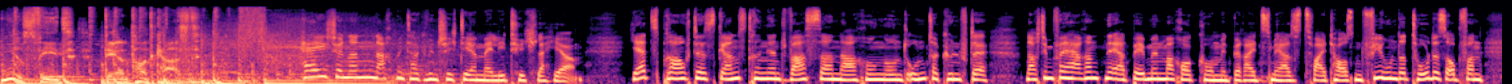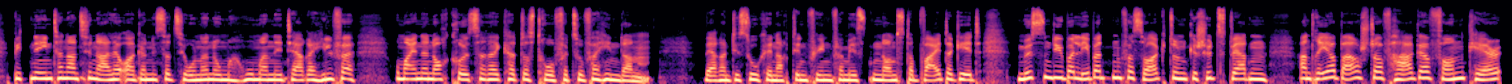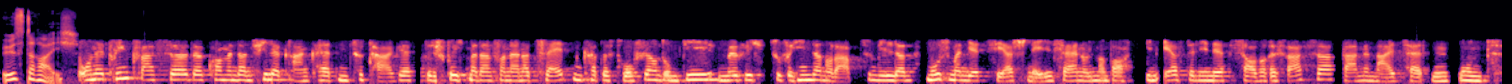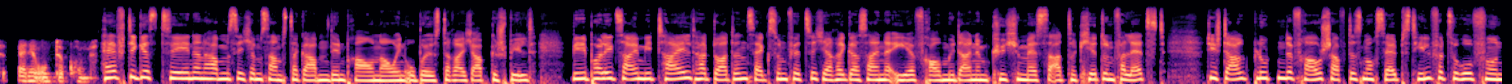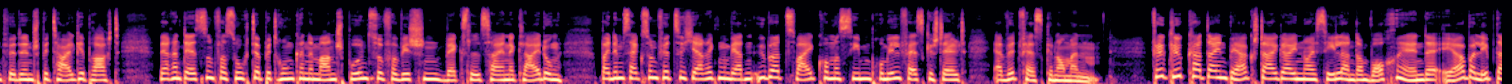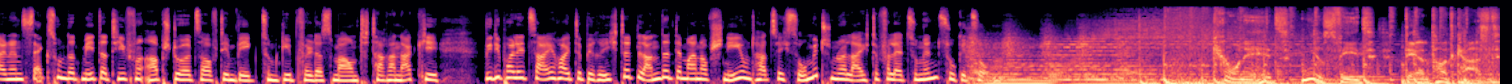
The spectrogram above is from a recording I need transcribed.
Newsfeed, der Podcast. Hey, schönen Nachmittag wünsche ich dir, Melly Tüchler hier. Jetzt braucht es ganz dringend Wasser, Nahrung und Unterkünfte. Nach dem verheerenden Erdbeben in Marokko mit bereits mehr als 2400 Todesopfern bitten internationale Organisationen um humanitäre Hilfe, um eine noch größere Katastrophe zu verhindern. Während die Suche nach den vielen Vermissten nonstop weitergeht, müssen die Überlebenden versorgt und geschützt werden. Andrea Barstoff-Hager von Care Österreich. Ohne Trinkwasser, da kommen dann viele Krankheiten zutage. Da spricht man dann von einer zweiten Katastrophe und um die möglichst zu verhindern oder abzumildern, muss man jetzt sehr schnell sein und man braucht in erster Linie sauberes Wasser, warme Mahlzeiten und eine Unterkunft. Heftige Szenen haben sich am Samstagabend in Braunau in Oberösterreich abgespielt. Wie die Polizei mitteilt, Bielefeld hat dort ein 46-Jähriger seine Ehefrau mit einem Küchenmesser attackiert und verletzt. Die stark blutende Frau schafft es noch selbst Hilfe zu rufen und wird ins Spital gebracht. Währenddessen versucht der betrunkene Mann Spuren zu verwischen, wechselt seine Kleidung. Bei dem 46-Jährigen werden über 2,7 Promille festgestellt. Er wird festgenommen. Viel Glück hat ein Bergsteiger in Neuseeland am Wochenende. Er überlebt einen 600 Meter tiefen Absturz auf dem Weg zum Gipfel des Mount Taranaki. Wie die Polizei heute berichtet, landete man auf Schnee und hat sich somit nur leichte Verletzungen zugezogen. Krone Hits, Newsfeed, der Podcast.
